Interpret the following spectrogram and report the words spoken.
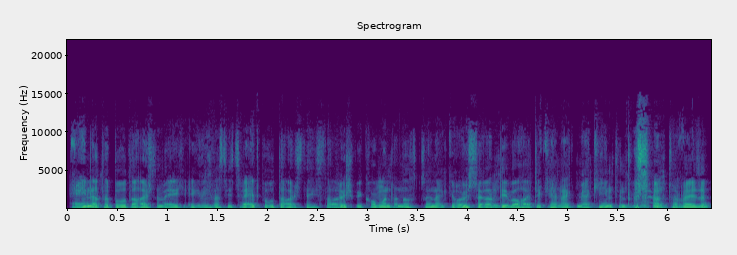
einer der brutalsten, weil ich eigentlich was die zweitbrutalste historisch, wir kommen dann noch zu einer größeren, die aber heute keiner mehr kennt, interessanterweise.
